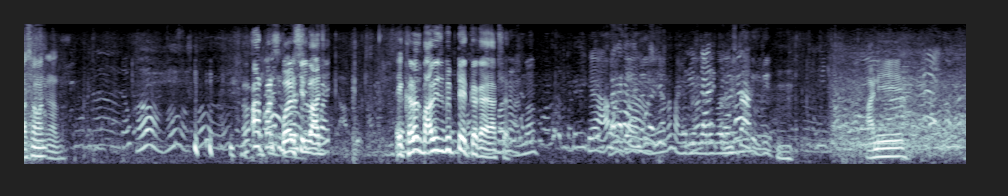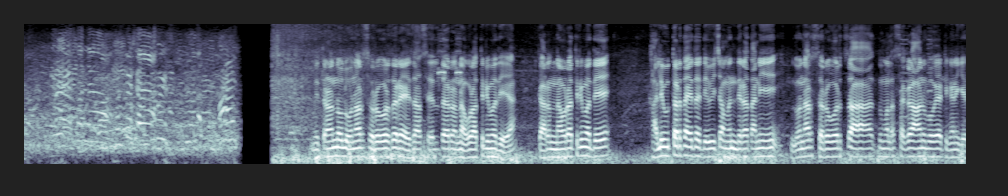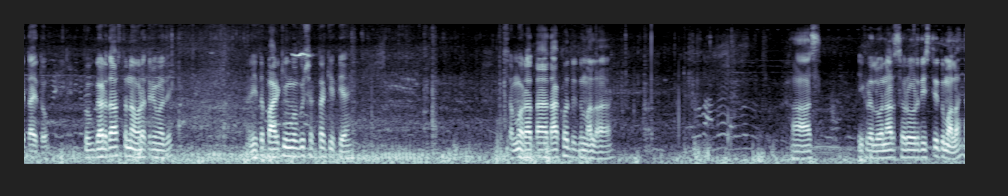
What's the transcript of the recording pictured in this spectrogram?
असं पडशील भाजी ए खरंच बावीस बिबटे आहेत का काय अक्षर? आणि मित्रांनो लोणार सरोवर जर यायचं असेल तर नवरात्रीमध्ये या. कारण नवरात्रीमध्ये खाली उतरता येतं देवीच्या मंदिरात आणि लोणार सरोवरचा तुम्हाला सगळा अनुभव या ठिकाणी घेता येतो. खूप गर्दा असतो नवरात्रीमध्ये. आणि इथं पार्किंग बघू शकता किती आहे. समोर आता दाखवते तुम्हाला. हा इकडं लोणार सरोवर दिसते तुम्हाला.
